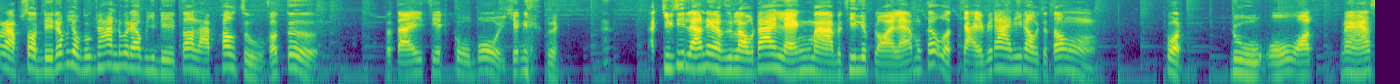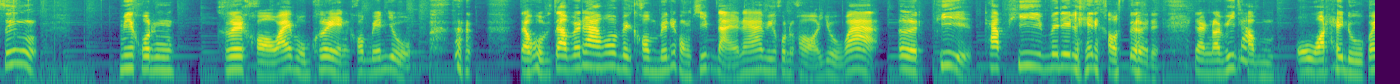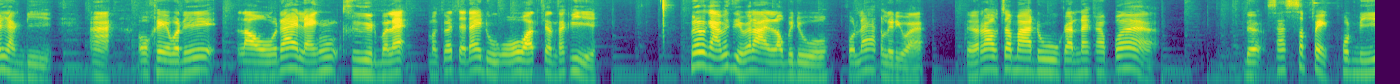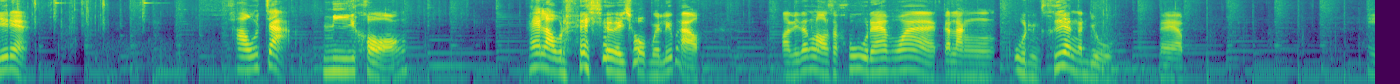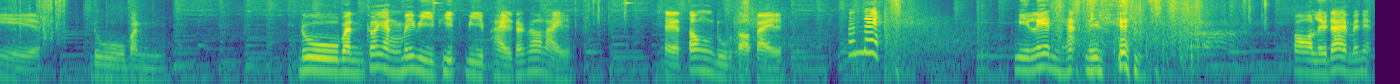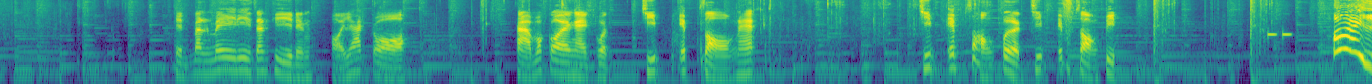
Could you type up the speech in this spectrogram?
ครับสวัสดีท่านผู้ชมทุกท่านด้วยนะครับยินดีต้อนรับเข้าสู่เคาน์เตอร์สไตล์เซียโกโบอีกเช่นเคยจากคลิปที่แล้วเนี่ยคือเราได้แรงมาเป็นที่เรียบร้อยแล้ว มันก็อดใจไม่ได้ที่เราจะต้องกดดูโอวอตนะฮะซึ่งมีคนเคยขอไว้ผมเคยเห็นคอมเมนต์อยู่ แต่ผมจำไม่ได้ว่าเป็นคอมเมนต์ของคลิปไหนนะฮะมีคนขออยู่ว่า เออพี่ถ้าพี่ไม่ได้เล่นเคาน์เตอร์เนี่ยอย่างน้อยพี่ทำโอวอตให้ดูก็ยังดี อะโอเค วันนี้เราได้แรงค์คืนมาแล้ว มันก็จะได้ดูโอวัตกันสักที เพื่อเป็นการไม่เสียเวลาเราไปดูคนแรกเลยดีกว่าเดี๋ยวเราจะมาดูกันนะครับว่าเดอะซัสเปกคนนี้เนี่ย เขาจะมีของ ให้เราได้เชยชมกันหรือเปล่า ตอนนี้ต้องรอสักครู่นะเพราะว่ากำลังอุ่นเครื่องกันอยู่นะครับเอดูมัน ดูมันก็ยังไม่มีพิษมีภัยสักเท่าไหร่ แต่ต้องดูต่อไปนั่นแน่มีเล่นฮะ มีเล่นกอเลยได้ไหมเนี่ย เห็นมันไม่นี่สักทีหนึ่งขออนุญาตกอถามว่ากอยังไงกดชิป F2 นะฮะ ชิป F2 เปิดชิป F2 ปิดเฮ้ย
